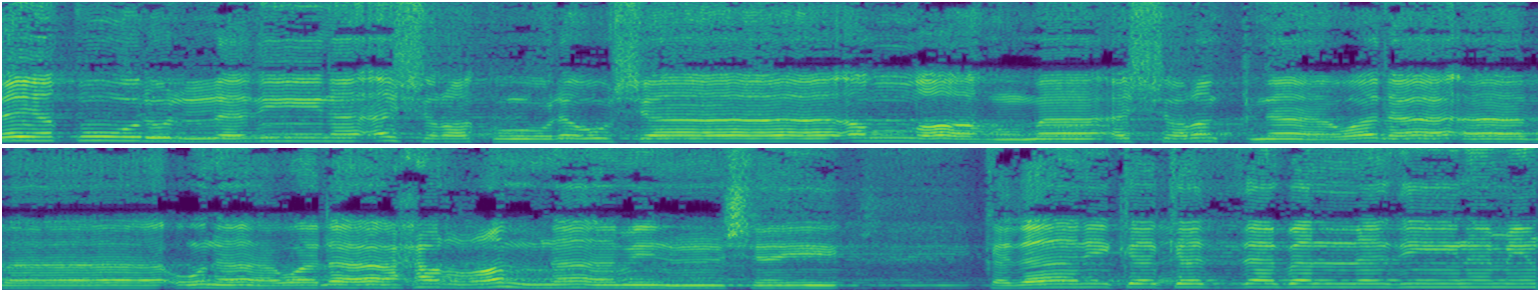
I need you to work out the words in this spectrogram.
سيقول الذين أشركوا لو شاء الله ما أشركنا ولا آباؤنا ولا حرمنا من شيء. كذلك كذب الذين من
